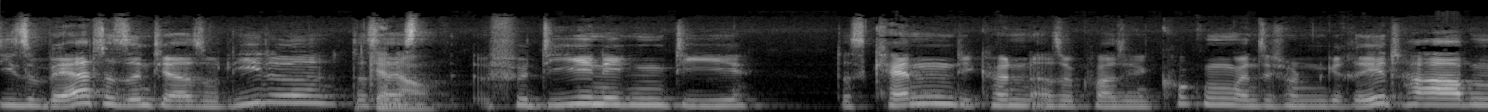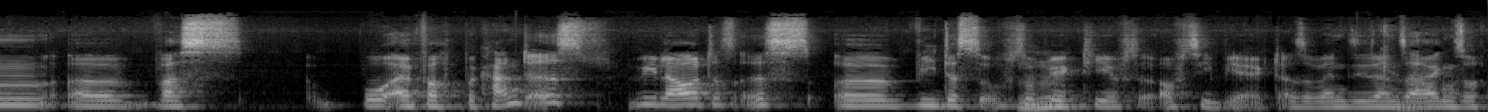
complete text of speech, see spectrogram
diese Werte sind ja solide. Das Genau. heißt, für diejenigen, die das kennen, die können also quasi gucken, wenn sie schon ein Gerät haben, äh, was wo einfach bekannt ist, wie laut es ist, äh, wie das so subjektiv auf sie wirkt. Also wenn sie dann sagen so,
